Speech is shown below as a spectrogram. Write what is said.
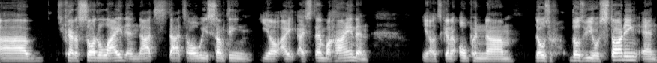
uh, kind of saw the light, and that's that's always something you know I, I stand behind, and you know it's going to open um, those those of you who are starting and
